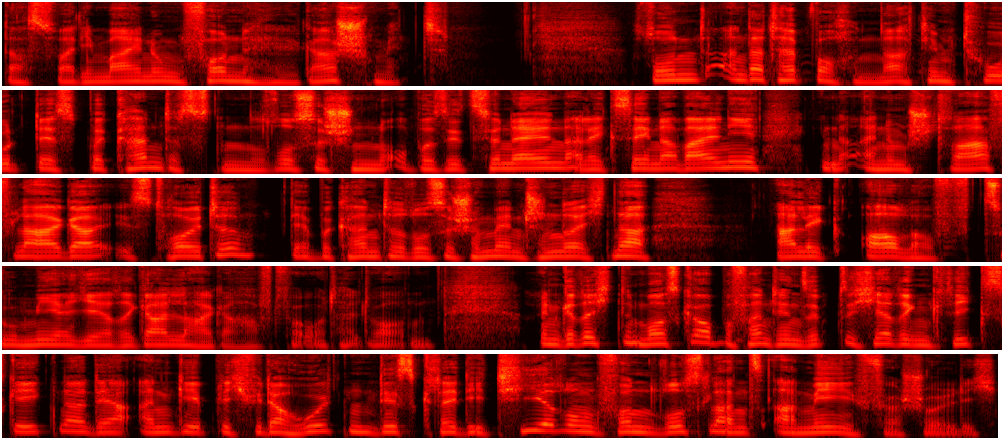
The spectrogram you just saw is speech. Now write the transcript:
Das war die Meinung von Helga Schmidt. Rund anderthalb Wochen nach dem Tod des bekanntesten russischen Oppositionellen Alexei Nawalny in einem Straflager ist heute der bekannte russische Menschenrechtler Alek Orlov zu mehrjähriger Lagerhaft verurteilt worden. Ein Gericht in Moskau befand den 70-jährigen Kriegsgegner der angeblich wiederholten Diskreditierung von Russlands Armee für schuldig.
